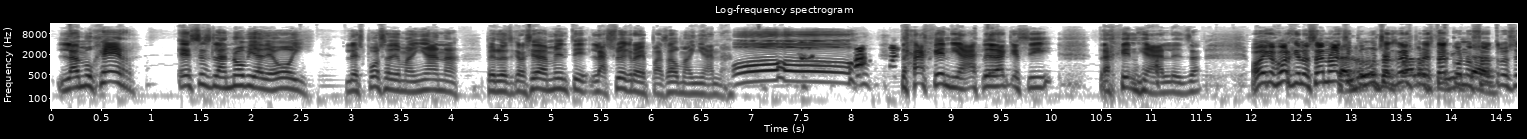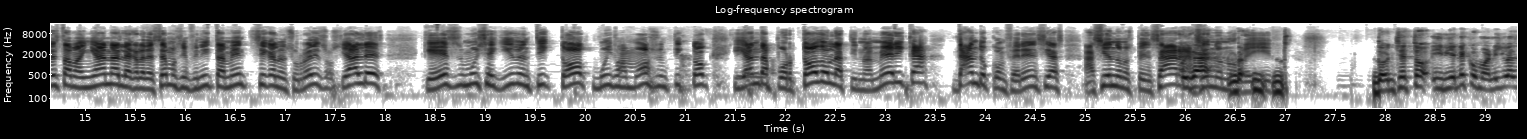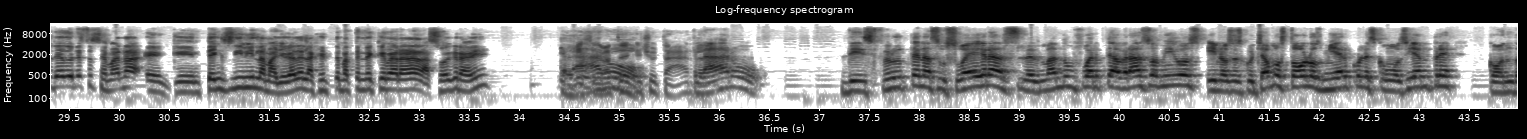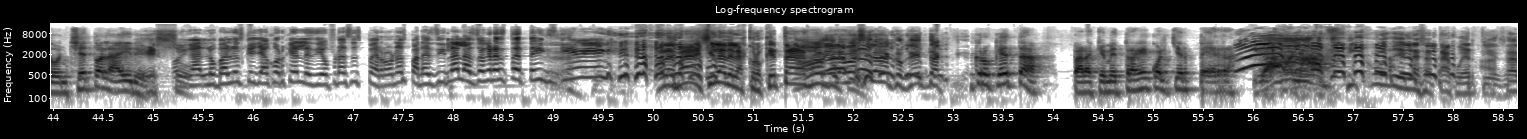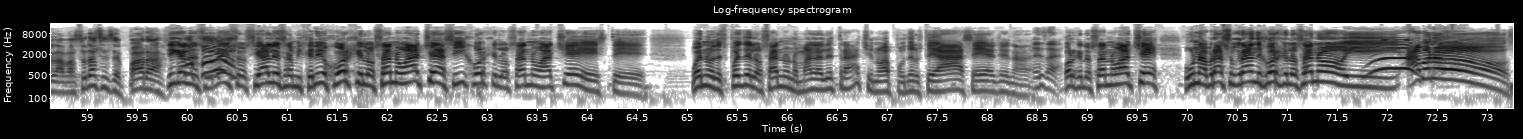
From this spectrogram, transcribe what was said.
la mujer esa es la novia de hoy, la esposa de mañana, pero desgraciadamente la suegra de pasado mañana. ¡Oh! Está genial, ¿verdad que sí? Está genial esa. Oiga, Jorge Lozano H, pues muchas gracias por estar con nosotros esta mañana. Le agradecemos infinitamente. Síganlo en sus redes sociales, que es muy seguido en TikTok, muy famoso en TikTok, y anda por todo Latinoamérica dando conferencias, haciéndonos pensar, Oiga, haciéndonos do- reír. Don Cheto, y viene como anillo al dedo en esta semana en que en Thanksgiving la mayoría de la gente va a tener que ver a la suegra, ¿eh? Se va a Claro, tener que chutar. claro. Disfruten a sus suegras. Les mando un fuerte abrazo, amigos, y nos escuchamos todos los miércoles, como siempre, con Don Cheto al aire. Eso. Oiga, lo malo es que ya Jorge le dio frases perronas para decirle a la suegra este Thanksgiving. No les va a decir la de las croquetas. No, ¿no? yo le voy a decir a la croqueta. Croqueta, para que me trague cualquier perra. ¡Vámonos! Hijo de las atafuertes. Hasta la basura se separa. Síganlo en sus redes sociales a mi querido Jorge Lozano H, así Jorge Lozano H, este, bueno, después de Lozano nomás la letra H, no va a poner usted A, C, H, nada. Esa. Jorge Lozano H, un abrazo grande Jorge Lozano y ¡vámonos!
